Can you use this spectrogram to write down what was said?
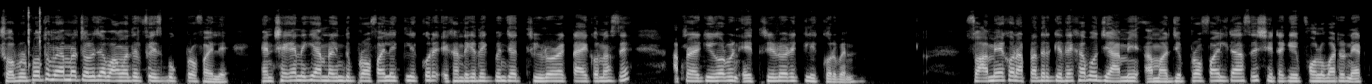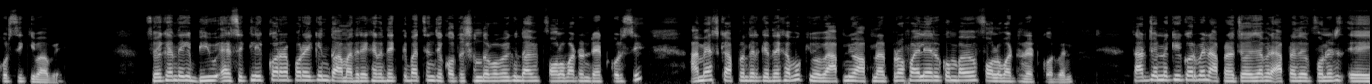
সর্বপ্রথমে আমরা চলে যাব আমাদের ফেসবুক প্রোফাইলে অ্যান্ড সেখানে গিয়ে আমরা কিন্তু প্রোফাইলে ক্লিক করে এখান থেকে দেখবেন যে থ্রি ডোর একটা আইকন আছে। আপনারা কী করবেন? এই থ্রি ডোরে ক্লিক করবেন। সো আমি এখন আপনাদেরকে দেখাবো যে আমি আমার যে প্রোফাইলটা আছে, সেটাকে ফলো বাটন অ্যাড করছি কীভাবে। সো এখান থেকে ভিউ এসে ক্লিক করার পরে কিন্তু আমাদের এখানে দেখতে পাচ্ছেন যে কত সুন্দরভাবে কিন্তু আমি ফলো বাটনটা অ্যাড করছি। আমি আজকে আপনাদেরকে দেখাবো কীভাবে আপনিও আপনার প্রোফাইলে এরকমভাবে ফলো বাটন অ্যাড করবেন। তার জন্য কি করবেন? আপনারা চলে যাবেন আপনাদের ফোনের, এই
